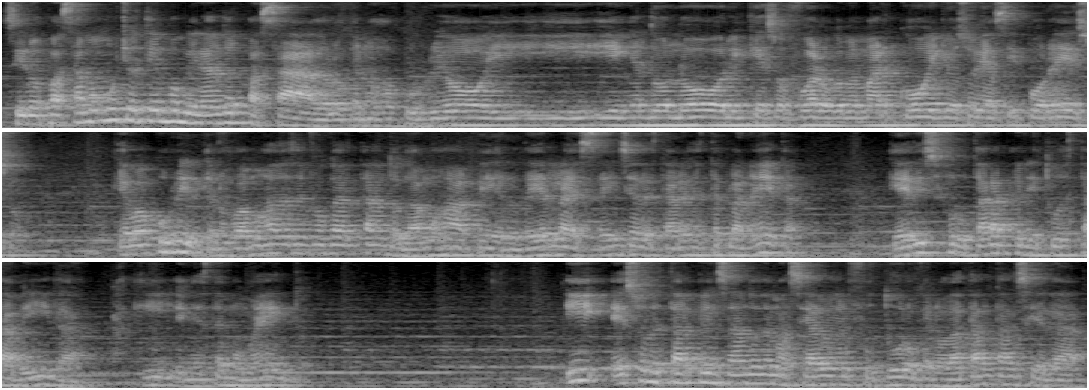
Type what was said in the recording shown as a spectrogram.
Si nos pasamos mucho tiempo mirando el pasado, lo que nos ocurrió y, en el dolor y que eso fue lo que me marcó y yo soy así por eso, ¿qué va a ocurrir? Que nos vamos a desenfocar tanto que vamos a perder la esencia de estar en este planeta, que es disfrutar a plenitud esta vida, aquí, en este momento. Y eso de estar pensando demasiado en el futuro, que nos da tanta ansiedad,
